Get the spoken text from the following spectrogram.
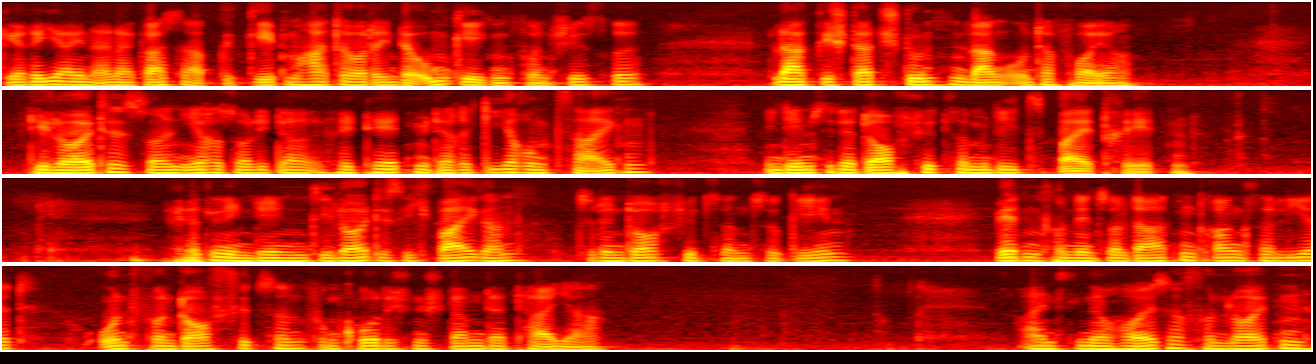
Guerilla in einer Gasse abgegeben hatte oder in der Umgegend von Cizre, lag die Stadt stundenlang unter Feuer. Die Leute sollen ihre Solidarität mit der Regierung zeigen, indem sie der Dorfschützermiliz beitreten. Viertel, in denen die Leute sich weigern, zu den Dorfschützern zu gehen, werden von den Soldaten drangsaliert und von Dorfschützern vom kurdischen Stamm der Taya. Einzelne Häuser von Leuten,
